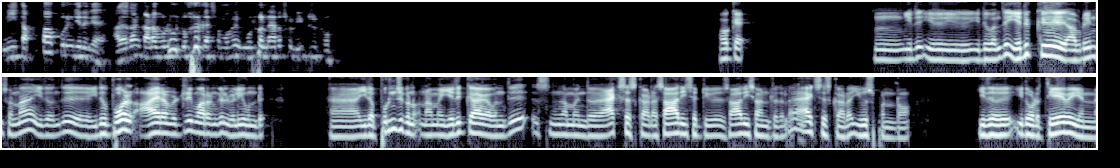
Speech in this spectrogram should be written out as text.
நீ தப்பா புரிஞ்சிருக்க. அததான் கடவுளும் ஒரு கஷ்டமாக இவ்வளவு நேரம் சொல்லிட்டு இருக்கோம். ஓகே ம், இது இது இது வந்து எதுக்கு அப்படின்னு சொன்னால் இது வந்து இது போல் ஆயிரம் வெற்றிமாறன்கள் வெளியே உண்டு. இதை புரிஞ்சுக்கணும். நம்ம எதுக்காக வந்து ஸ்- நம்ம இந்த ஆக்சஸ் கார்டை சாதி சர்டி சாதி சான்றிதழை ஆக்சஸ் கார்டை யூஸ் பண்ணுறோம் இது இதோட தேவை என்ன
